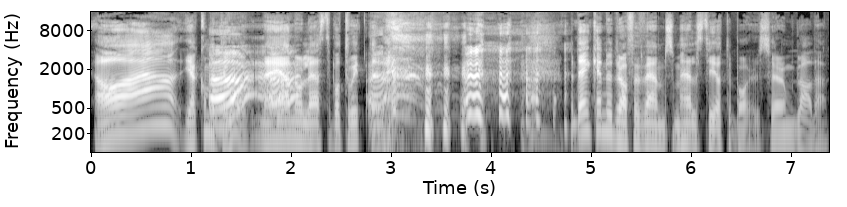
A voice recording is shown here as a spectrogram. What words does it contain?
Ja, jag kommer inte ihåg. Nej, jag nog läste på Twitter. Men den kan du dra för vem som helst i Göteborg så är de glada.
